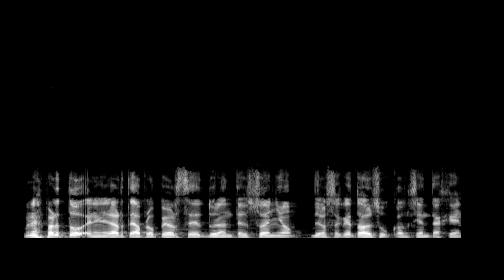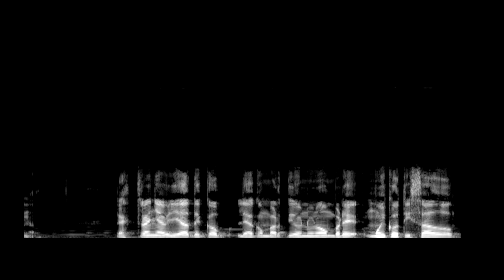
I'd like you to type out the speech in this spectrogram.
un experto en el arte de apropiarse durante el sueño de los secretos del subconsciente ajeno. La extraña habilidad de Cobb le ha convertido en un hombre muy cotizado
